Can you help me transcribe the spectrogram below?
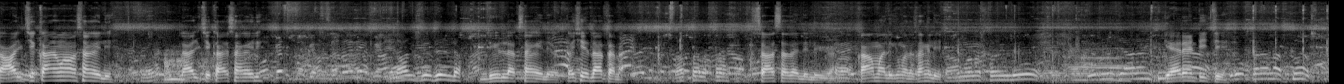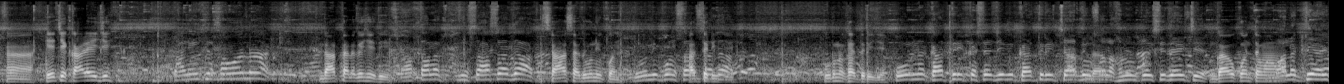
लालचे काय मावा सांगायले? लालचे काय सांगायले? लालचे दीड लाख. दीड लाख सांगायले. कसे दाताला? दाताला सहा सहा. झालेले का? काम आले की मला चांगले आम्हाला चांगले गॅरंटीचे हां याचे काळेचे काळ्याचे सव्वा लाख. दाताला कसे ते? दाताला सहा सहा सहा सहा दोन्ही पण. दोन्ही पण खात्रीचे पूर्ण खात्रीचे? पूर्ण खात्री कशाची? बी खात्री चार दिवसाला हाणून पैसे द्यायचे. गाव कोणतं मामा? मालक ते आहेत.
